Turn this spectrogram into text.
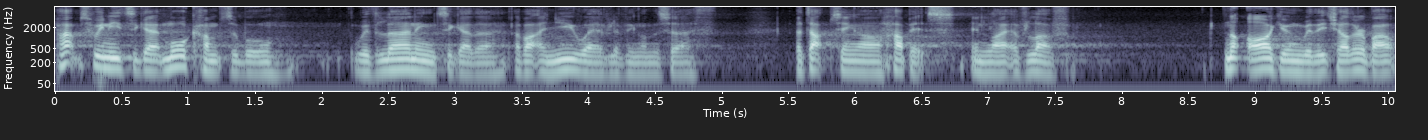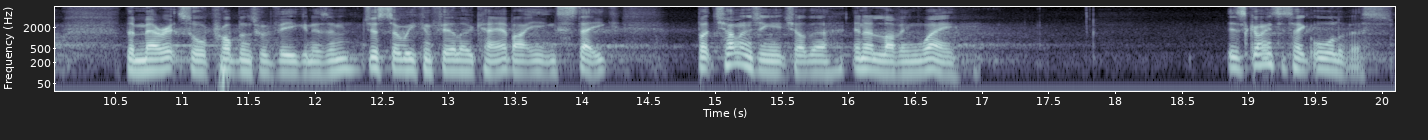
Perhaps we need to get more comfortable with learning together about a new way of living on this earth, adapting our habits in light of love. Not arguing with each other about the merits or problems with veganism just so we can feel okay about eating steak, but challenging each other in a loving way. It's going to take all of us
